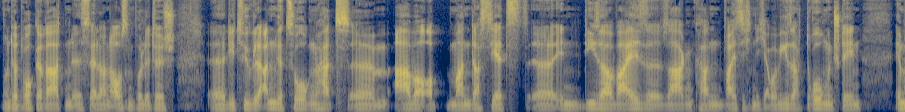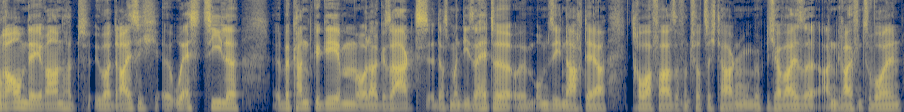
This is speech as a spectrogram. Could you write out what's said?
unter Druck geraten ist, er dann außenpolitisch äh, die Zügel angezogen hat. Ähm, aber ob man das jetzt äh, in dieser Weise sagen kann, weiß ich nicht. Aber wie gesagt, Drohungen stehen im Raum. Der Iran hat über 30 äh, US-Ziele äh, bekannt gegeben oder gesagt, dass man diese hätte, ähm, um sie nach der Trauerphase von 40 Tagen möglicherweise angreifen zu wollen.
